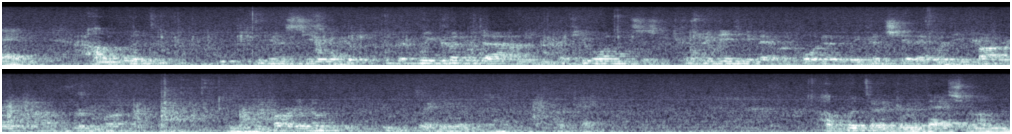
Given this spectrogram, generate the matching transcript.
Okay, I'll put, Yes, you we could, um, if you wanted to, because we need to get that reported, we could share that with you via email through, uh, via email. okay. I'll put the recommendation on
